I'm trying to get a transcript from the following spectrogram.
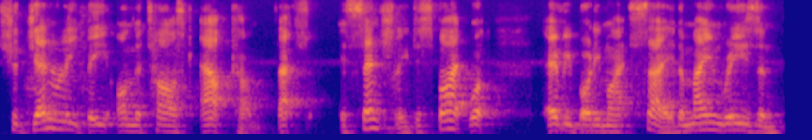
should generally be on the task outcome. That's essentially, despite what everybody might say, the main reason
